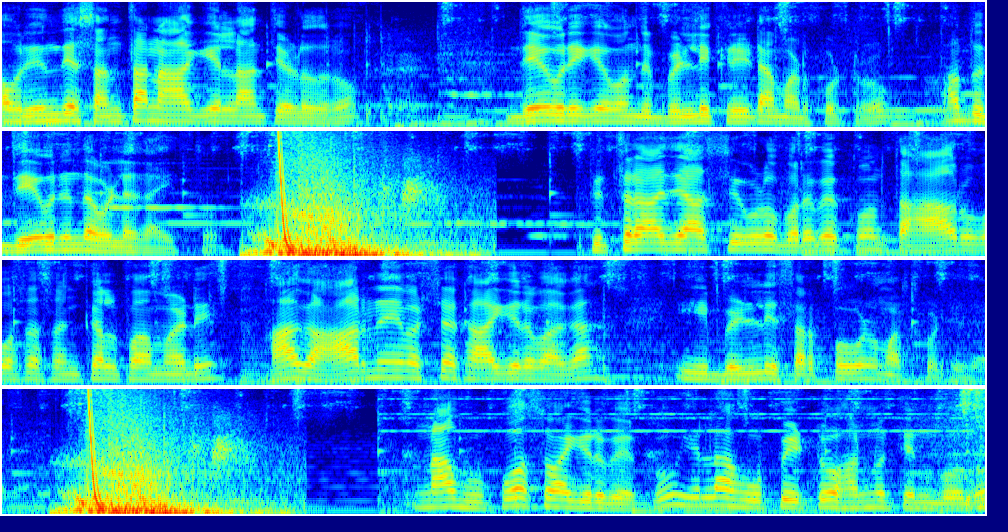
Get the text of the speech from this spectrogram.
ಅವ್ರ ಹಿಂದೆ ಸಂತಾನ ಆಗಿಲ್ಲ ಅಂತ ಹೇಳಿದ್ರು. ದೇವರಿಗೆ ಒಂದು ಬೆಳ್ಳಿ ಕ್ರೀಡಾ ಮಾಡಿಕೊಟ್ರು. ಅದು ದೇವರಿಂದ ಒಳ್ಳೆಯದಾಯಿತು ಪಿತ್ರಾಜಾಸ್ತಿಗಳು ಬರಬೇಕು ಅಂತ ಆರು ವರ್ಷ ಸಂಕಲ್ಪ ಮಾಡಿ, ಆಗ ಆರನೇ ವರ್ಷಕ್ಕೆ ಆಗಿರುವಾಗ ಈ ಬೆಳ್ಳಿ ಸರ್ಪಗಳು ಮಾಡಿಸ್ಕೊಟ್ಟಿದ್ದಾರೆ ನಾವು ಉಪವಾಸವಾಗಿರಬೇಕು ಎಲ್ಲ ಉಪ್ಪಿಟ್ಟು, ಹಣ್ಣು ತಿನ್ಬೋದು.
